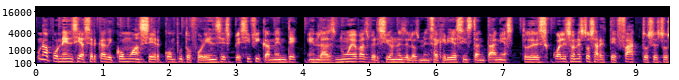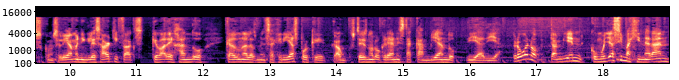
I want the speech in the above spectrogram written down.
una ponencia acerca de cómo hacer cómputo forense específicamente en las nuevas versiones de las mensajerías instantáneas. Entonces, ¿cuáles son estos artefactos, estos, como se le llama en inglés, artifacts, que va dejando cada una de las mensajerías porque aunque ustedes no lo crean está cambiando día a día. Pero bueno, también como ya se imaginarán,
